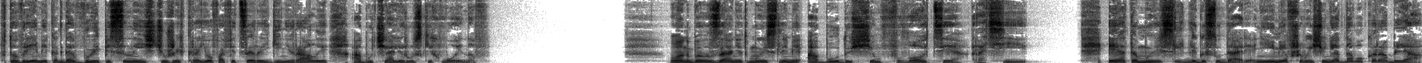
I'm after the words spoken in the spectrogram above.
в то время, когда выписанные из чужих краев офицеры и генералы обучали русских воинов? Он был занят мыслями о будущем флоте России. Эта мысль для государя, не имевшего еще ни одного корабля,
